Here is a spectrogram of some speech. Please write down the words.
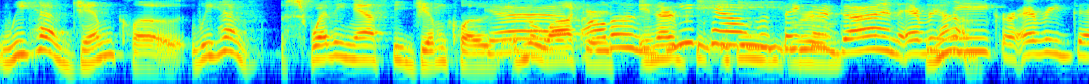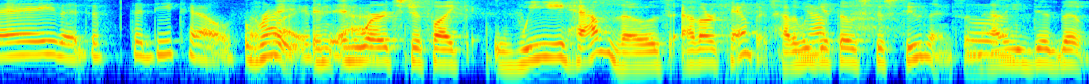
we have gym clothes, we have sweaty, nasty gym clothes in the Yes, lockers all those in our details, PE those things are done every Yeah. week or every day. That just the details. Of Right, life, and, yeah. and where it's just like we have those at our campus. How do we Yep. get those to students, and how do you did the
